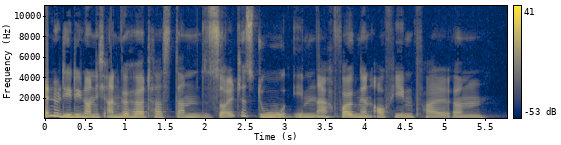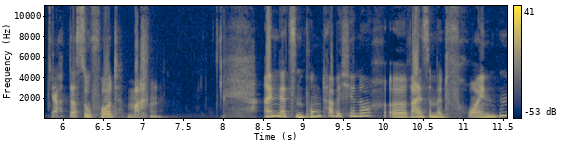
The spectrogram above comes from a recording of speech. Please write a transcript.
Wenn du dir die noch nicht angehört hast, dann solltest du im Nachfolgenden auf jeden Fall ähm, ja, das sofort machen. Einen letzten Punkt habe ich hier noch, äh, Reise mit Freunden.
